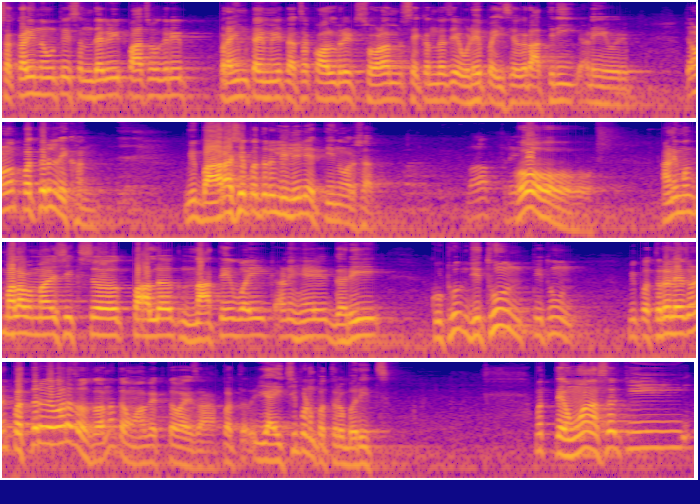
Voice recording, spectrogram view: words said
सकाळी नऊ ते संध्याकाळी पाच वगैरे प्राईम टाईम आहे त्याचा कॉल रेट सोळा सेकंदाचे एवढे पैसे वगैरे रात्री आणि हे वगैरे. त्यामुळं पत्रलेखन. मी बाराशे पत्र लिहिलेली आहेत तीन वर्षात. हो हो हो हो. आणि मग मला माझे शिक्षक पालक नातेवाईक आणि हे घरी कुठून जिथून तिथून मी पत्र लिहायचो आणि पत्र व्यवहारच होता ना तेव्हा व्यक्त व्हायचा. पत्र यायची पण पत्र बरीच. मग तेव्हा असं की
